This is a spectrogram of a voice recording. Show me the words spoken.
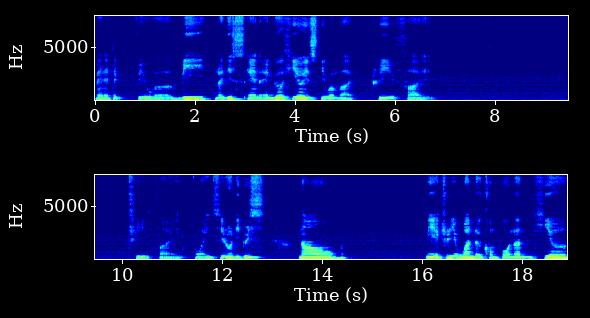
magnetic field uh, B like this. And the angle here is given by 3 5 35.0 degrees. Now we actually want the component here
